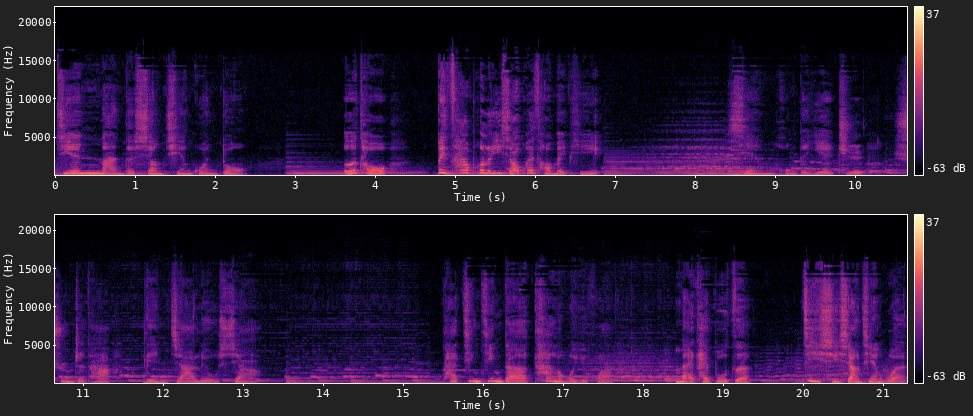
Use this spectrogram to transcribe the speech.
艰难地向前滚动，额头被擦破了一小块草莓皮，鲜红的叶汁顺着它脸颊流下。他静静地看了我一会儿，迈开步子，继续向前滚。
